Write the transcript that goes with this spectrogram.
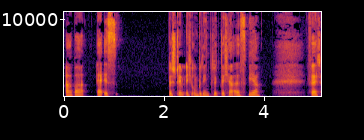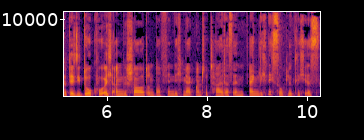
aber er ist bestimmt nicht unbedingt glücklicher als wir. Vielleicht habt ihr die Doku euch angeschaut und da finde ich, merkt man total, dass er eigentlich nicht so glücklich ist.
